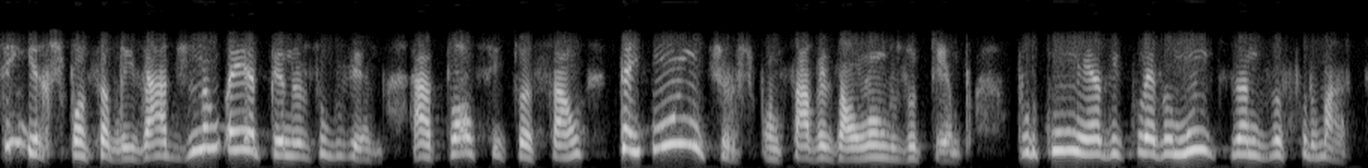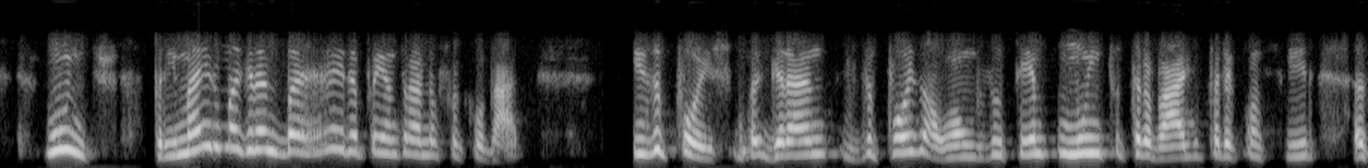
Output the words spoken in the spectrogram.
Sim, responsabilidades não é apenas do governo. A atual situação tem muitos responsáveis ao longo do tempo, porque um médico leva muitos anos a formar-se. Muitos. Primeiro, uma grande barreira para entrar na faculdade e depois, grande, depois, ao longo do tempo, muito trabalho para conseguir a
